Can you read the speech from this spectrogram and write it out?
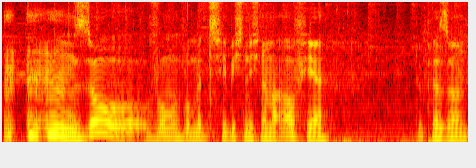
So, womit hebe ich dich nochmal auf hier? Du Person.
